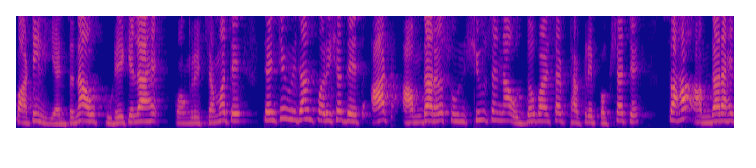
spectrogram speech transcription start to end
पाटील यांचं नाव पुढे केलं आहे. काँग्रेसच्या मते त्यांचे विधान परिषदेत आठ आमदार असून शिवसेना उद्धव बाळासाहेब ठाकरे पक्षाचे सहा आमदार आहेत.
